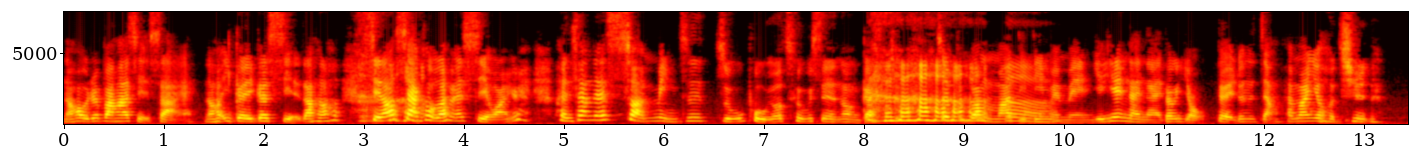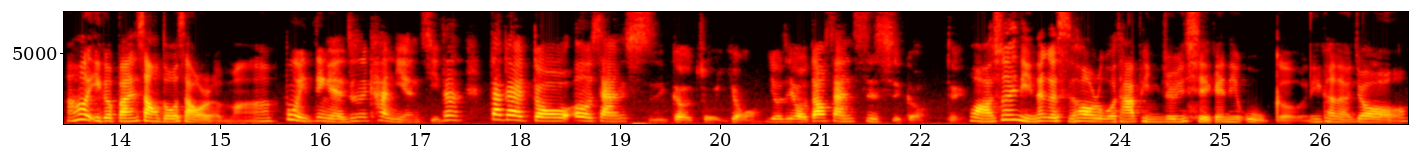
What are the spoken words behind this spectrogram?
然后我就帮他写下来，然后一个一个写，然后 写到下课我都还没写完，因为很像在算命，就是族谱都出现的那种感觉，就爸爸妈妈、弟弟妹妹、爷爷奶奶都有，对，就是这样，还蛮有趣的。然后一个班上多少人嘛？不一定诶，就是看年级，但大概都二三十个左右，有的有到三四十个。对，哇，所以你那个时候如果他平均写给你五个，你可能就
